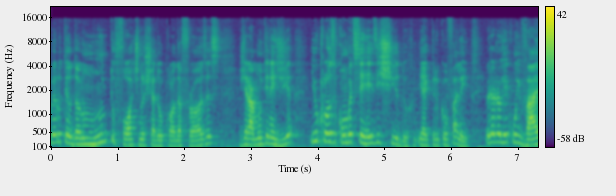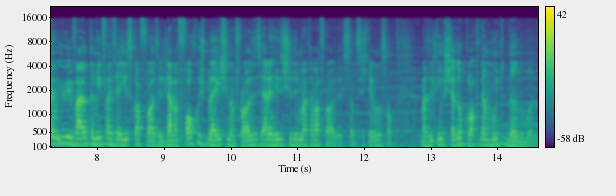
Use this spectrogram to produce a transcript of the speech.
pelo ter o dano muito forte no Shadow Claw da Frozas, gerar muita energia, e o Close Combat ser resistido, e é aquilo que eu falei. Eu já joguei com o Ivile, e o Ivile também fazia isso com a Frozas, ele dava Focus Blast na Frozas, era resistido e ele matava a Frozas, só pra vocês terem noção. Mas ele tem o Shadow Claw que dá muito dano, mano.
